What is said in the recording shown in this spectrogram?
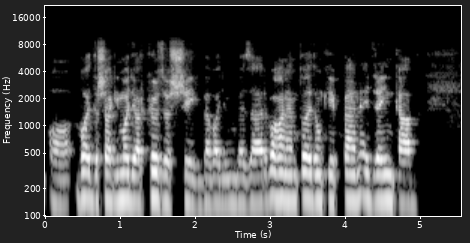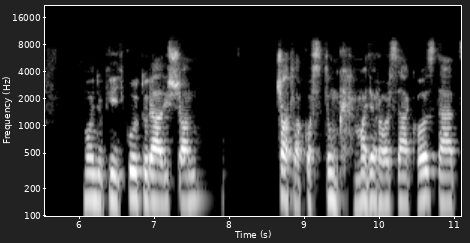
a vajdasági magyar közösségbe vagyunk bezárva, hanem tulajdonképpen egyre inkább mondjuk így kulturálisan csatlakoztunk Magyarországhoz, tehát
